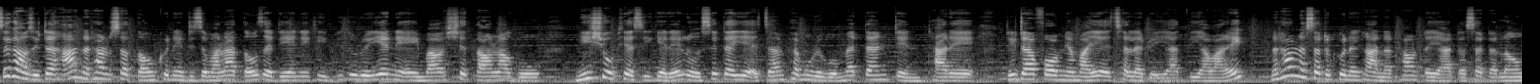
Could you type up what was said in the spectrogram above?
စစ်ကောင်စီတပ်ဟာ2023ခုနှစ်ဒီဇင်ဘာလ30ရက်နေ့ထိပြည်သူတွေရဲ့နေအိမ်ပေါင်း8000လောက်ကို မိရှို့ဖျက်ဆီးခဲ့တယ်လို့စစ်တပ်ရဲ့အကြမ်းဖက်မှုတွေကိုမှတ်တမ်းတင်ထားတဲ့ Data for Myanmar ရဲ့အချက်လက်တွေအရသိရပါတယ်။2021ခုနှစ်က2111လုံး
